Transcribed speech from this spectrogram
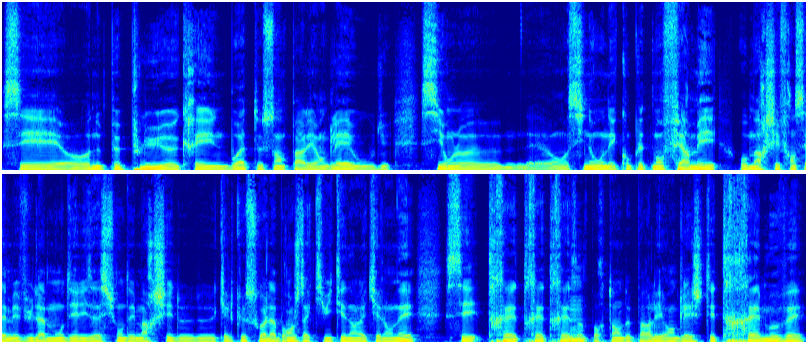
c'est on ne peut plus euh, créer une boîte sans parler anglais ou si on le, sinon on est complètement fermé au marché français. Mais vu la mondialisation des marchés de, de quelle que soit la branche d'activité dans laquelle on est, c'est très très très mmh. important de parler anglais. J'étais très mauvais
